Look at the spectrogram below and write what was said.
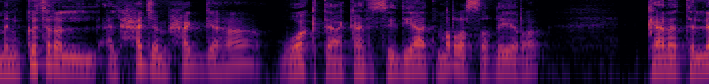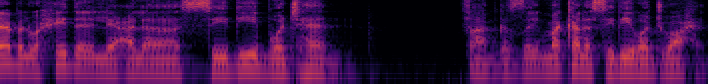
من كثر ال- الحجم حقها وقتها كانت السيديات مرة صغيرة كانت اللعبة الوحيدة اللي على السي دي بوجهين. فاهم قصدي؟ ما كان السي دي وجه واحد.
